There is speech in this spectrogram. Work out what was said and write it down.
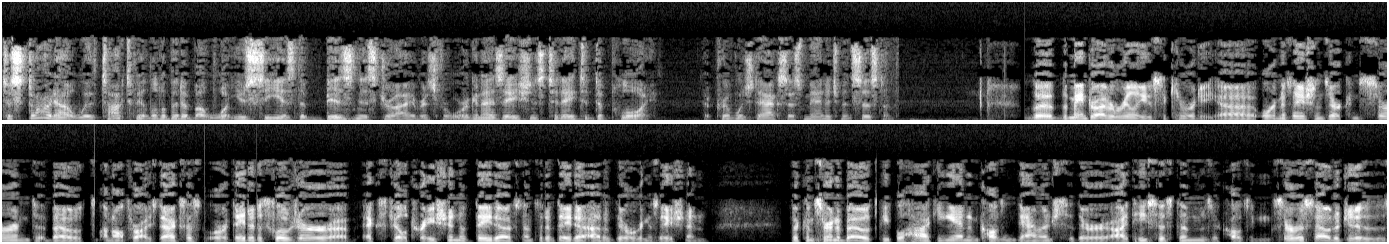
To start out with, talk to me a little bit about what you see as the business drivers for organizations today to deploy a privileged access management system. The the main driver really is security. Uh, organizations are concerned about unauthorized access or data disclosure, uh, exfiltration of data, sensitive data out of their organization. They're concerned about people hacking in and causing damage to their IT systems or causing service outages.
